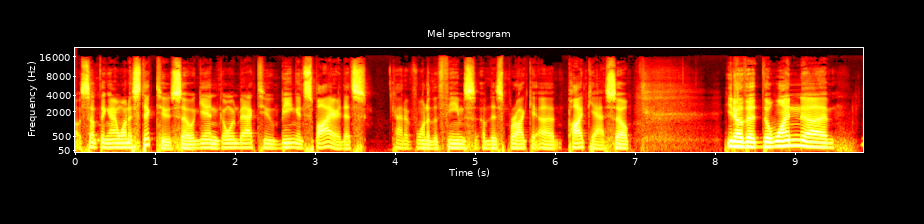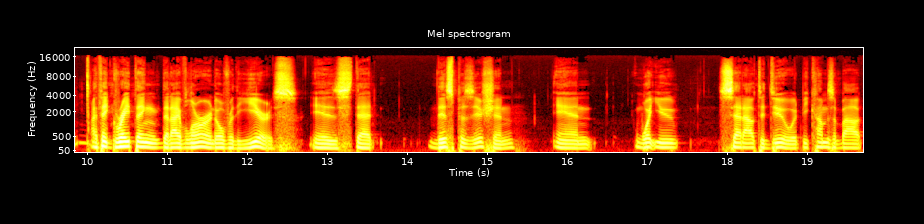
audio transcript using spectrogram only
uh, something I want to stick to. So again, going back to being inspired, that's kind of one of the themes of this broadcast, uh, podcast. So, you know, the the one uh, I think great thing that I've learned over the years is that this position and what you set out to do, it becomes about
